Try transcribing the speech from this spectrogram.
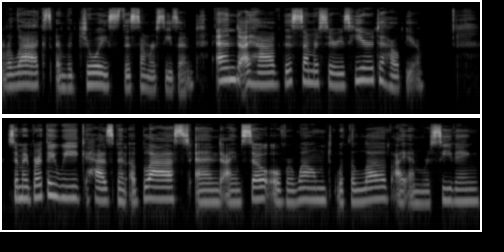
relax, and rejoice this summer season. And I have this summer series here to help you. So, my birthday week has been a blast, and I am so overwhelmed with the love I am receiving.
